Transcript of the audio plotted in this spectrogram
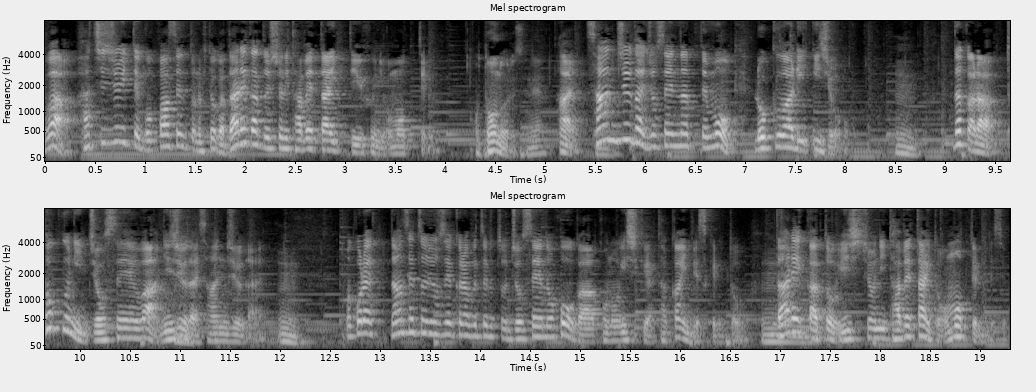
は81.5%の人が誰かと一緒に食べたいっていうふうに思ってる、ほとんどですね。はい、30代女性になっても6割以上。うんだから特に女性は20代、30代、うん。まあ、これ男性と女性比べてると女性の方がこの意識が高いんですけれど、うん。誰かと一緒に食べたいと思ってるんですよ。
